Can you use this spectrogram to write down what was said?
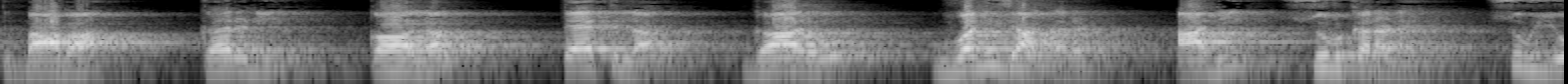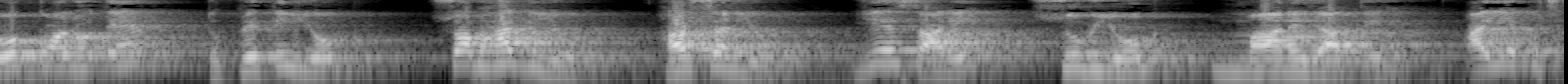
तो बाबा, करणी, कौलभ, तैतला, गारो, वनिजाकरण आदि शुभ करण है। शुभ योग कौन होते हैं? तो प्रीति योग, सौभाग्य योग, हर्षण योग, ये सारे शुभ योग माने जाते हैं। आइए कुछ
